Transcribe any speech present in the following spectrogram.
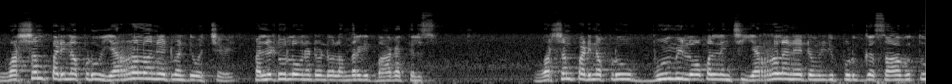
వర్షం పడినప్పుడు ఎర్రలు అనేటువంటి వచ్చేవి. పల్లెటూరులో ఉన్నటువంటి వాళ్ళందరికీ బాగా తెలుసు. వర్షం పడినప్పుడు భూమి లోపల నుంచి ఎర్రలు అనేటువంటి పొడుగ్గా సాగుతూ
